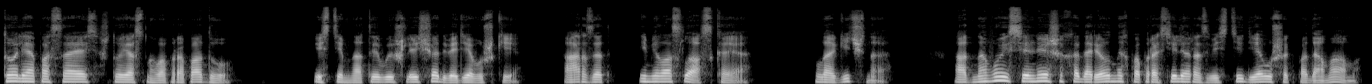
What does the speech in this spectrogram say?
то ли опасаясь, что я снова пропаду. Из темноты вышли еще две девушки – Арзет и Милославская. Логично. Одного из сильнейших одаренных попросили развести девушек по домам.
